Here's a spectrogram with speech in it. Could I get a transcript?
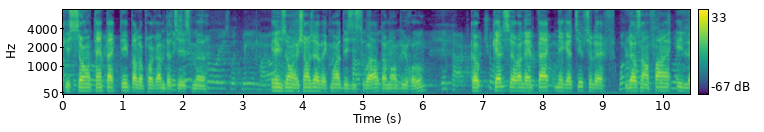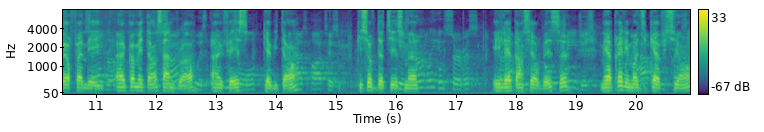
qui sont impactés par le programme d'autisme. Ils ont échangé avec moi des histoires dans mon bureau. Quel sera l'impact négatif sur leur- leurs enfants et leurs familles? Un commettant, Sandra, a un fils qui a 8 ans, qui souffre d'autisme. Il est en service, mais après les modifications,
